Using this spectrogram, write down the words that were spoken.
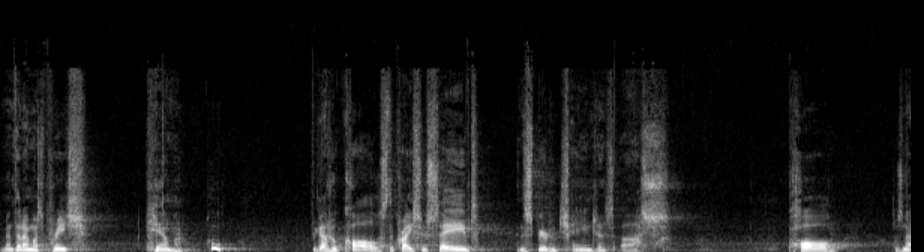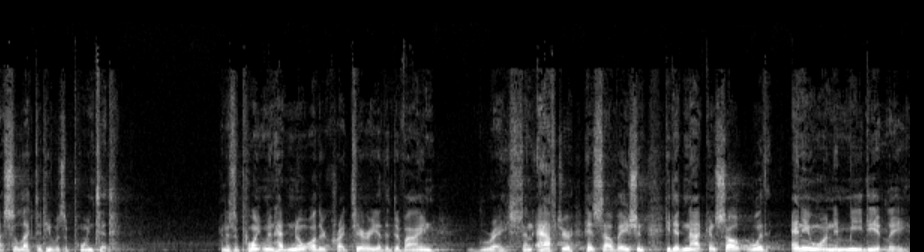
meant that I must preach Him. Who? The God who calls, the Christ who saved, and the Spirit who changes us. Paul was not selected, he was appointed. And his appointment had no other criteria than divine grace. And after his salvation, he did not consult with anyone immediately.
